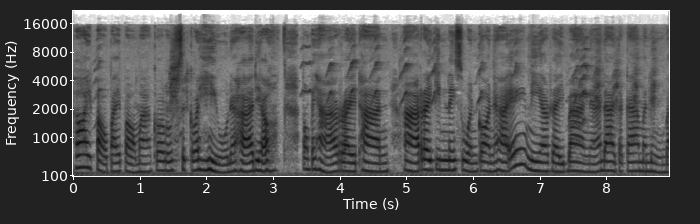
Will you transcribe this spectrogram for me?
เฮ้ยเป่าไปเป่ามาก็รู้สึกว่าหิวนะคะ เดี๋ยวต้องไปหาอะไรทาน หาอะไรกินในสวนก่อนนะคะ เอ๊ะมีอะไรบ้างนะ ได้ตะกร้ามาหนึ่งใบ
